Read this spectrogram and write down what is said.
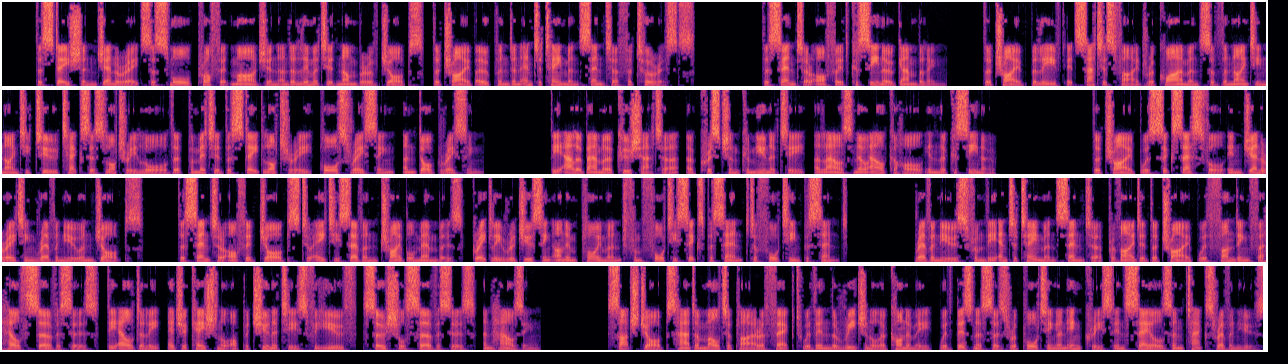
The station generates a small profit margin and a limited number of jobs. The tribe opened an entertainment center for tourists. The center offered casino gambling. The tribe believed it satisfied requirements of the 1992 Texas lottery law that permitted the state lottery, horse racing, and dog racing. The Alabama Coushatta, a Christian community, allows no alcohol in the casino. The tribe was successful in generating revenue and jobs. The center offered jobs to 87 tribal members, greatly reducing unemployment from 46% to 14%. Revenues from the entertainment center provided the tribe with funding for health services, the elderly, educational opportunities for youth, social services, and housing. Such jobs had a multiplier effect within the regional economy, with businesses reporting an increase in sales and tax revenues.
